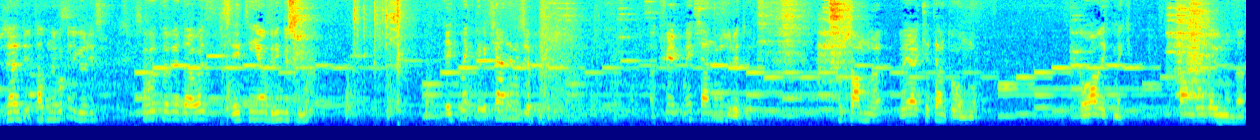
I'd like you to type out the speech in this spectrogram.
Güzel diyor. Tadına bakınca göreceksin. Salata bedava, zeytinyağı birinci sınıf. Ekmekleri kendimiz yapıyoruz. Bak şu ekmeği kendimiz üretiyoruz. Susamlı veya keten tohumlu. Doğal ekmek. Tam buğday unundan.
